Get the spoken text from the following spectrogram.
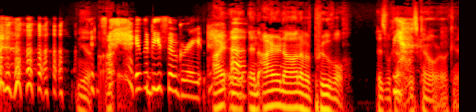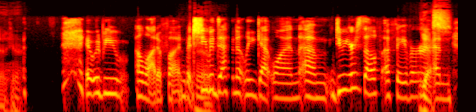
yeah, I, it would be so great. I, Uh, an iron on of approval is what is kind of what we're looking at here. it would be a lot of fun but she would definitely get one um, do yourself a favor Yes. and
